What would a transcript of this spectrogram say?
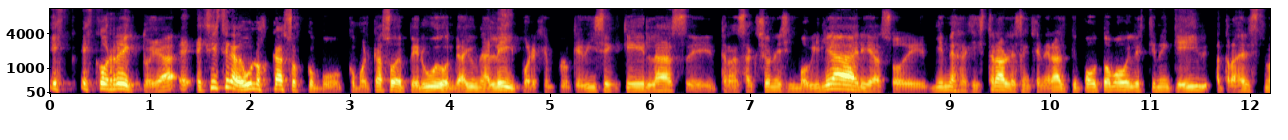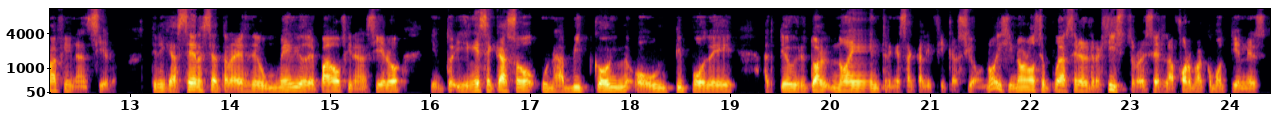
es, correcto, ¿ya? E, existen algunos casos, como, como, el caso de Perú, donde hay una ley, por ejemplo, que dice que las eh, transacciones inmobiliarias o de bienes registrables en general, tipo automóviles, tienen que ir a través del sistema financiero tiene que hacerse a través de un medio de pago financiero y en, ese caso una Bitcoin o un tipo de activo virtual no entra en esa calificación, ¿no? Y si no, no se puede hacer el registro, esa es la forma como tienes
